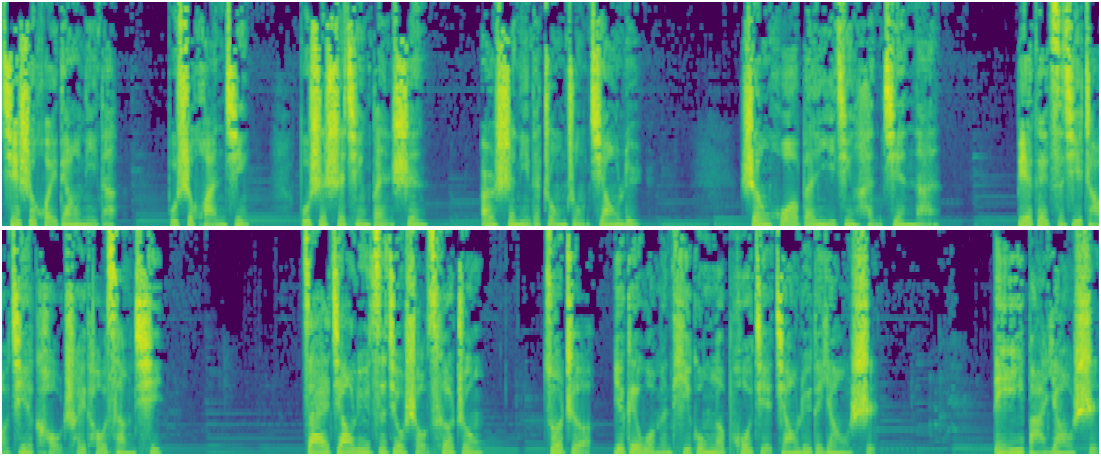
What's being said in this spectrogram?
其实毁掉你的，不是环境，不是事情本身，而是你的种种焦虑。生活本已经很艰难，别给自己找借口垂头丧气。在《焦虑自救手册》中，作者也给我们提供了破解焦虑的钥匙。第一把钥匙，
